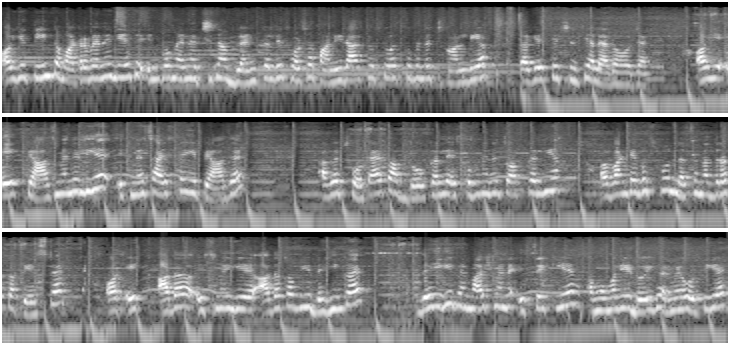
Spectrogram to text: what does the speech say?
और ये तीन टमाटर मैंने लिए थे, इनको मैंने अच्छी तरह ब्लेंड कर लिया थोड़ा सा पानी डाल के उसके बाद इसको मैंने छान लिया ताकि इसके छिलके अलहदा हो जाए। और ये एक प्याज मैंने लिए, इतने साइज़ का ये प्याज है। अगर छोटा है तो आप दो कर ले, इसको भी मैंने चॉप कर लिया। और वन टेबल स्पून लहसुन अदरक का पेस्ट है। और एक आधा इसमें ये, आधा कप ये दही का है। दही की पैमाइश मैंने इससे की है, अमूमन ये डोई घर में होती है।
